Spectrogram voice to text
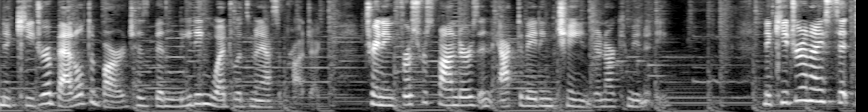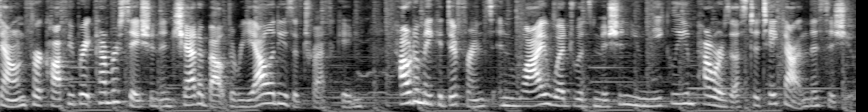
Nikidra Battle DeBarge has been leading Wedgwood's Manasseh Project, training first responders and activating change in our community. Nikidra and I sit down for a coffee break conversation and chat about the realities of trafficking, how to make a difference, and why Wedgwood's mission uniquely empowers us to take on this issue.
